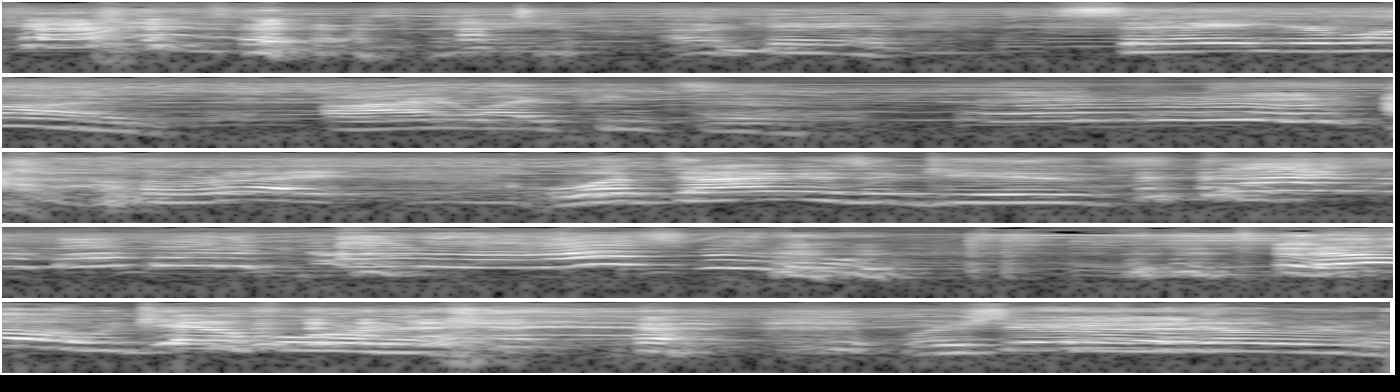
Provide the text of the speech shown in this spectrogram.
can't. Okay, say your line. I like pizza. All right. What time is it, kids? Time for Papa to go to the hospital. No, we can't afford it. We're shooting in the other room.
